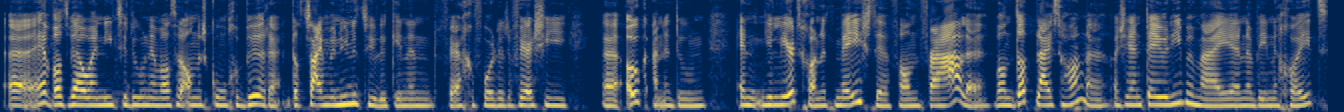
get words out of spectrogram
eh, hè, wat wel en niet te doen en wat er anders kon gebeuren. Dat zijn we nu natuurlijk in een vergevorderde versie eh, ook aan het doen. En je leert gewoon het meeste van verhalen. Want dat blijft hangen. Als je een theorie bij mij eh, naar binnen gooit.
